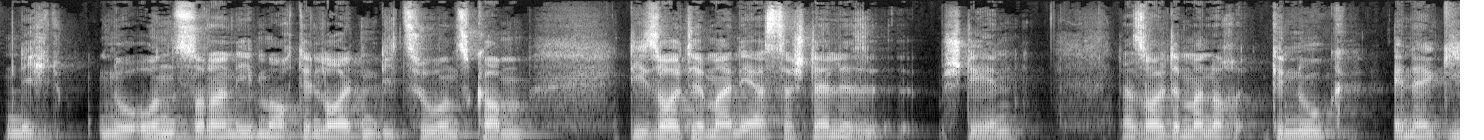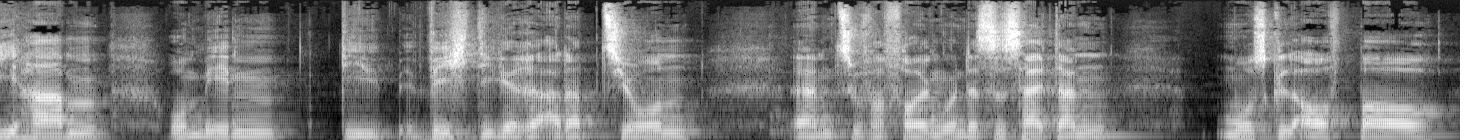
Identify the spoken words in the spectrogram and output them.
nicht nur uns, sondern eben auch den Leuten, die zu uns kommen, die sollte immer an erster Stelle stehen. Da sollte man noch genug Energie haben, um eben die wichtigere Adaption ähm, zu verfolgen. Und das ist halt dann Muskelaufbau,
